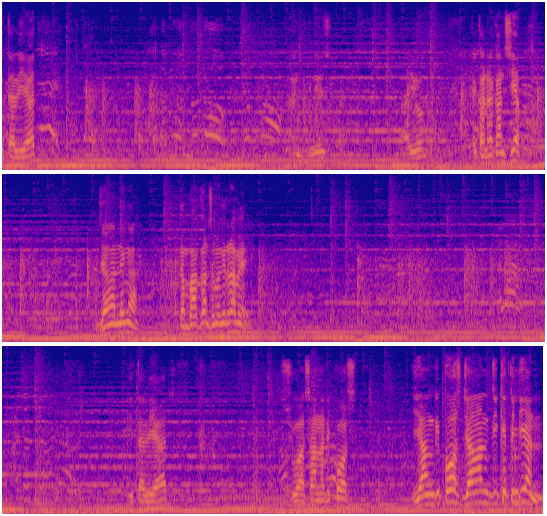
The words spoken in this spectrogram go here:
Kita lihat. Ayo rekan-rekan siap. Jangan lengah. Tembakan semakin ramai kita lihat suasana di pos. Yang di pos jangan di ketinggian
